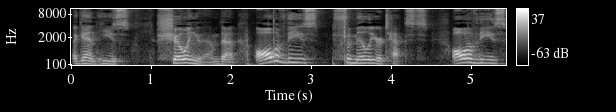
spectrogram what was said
Again, he's showing them that all of these familiar texts, all of these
